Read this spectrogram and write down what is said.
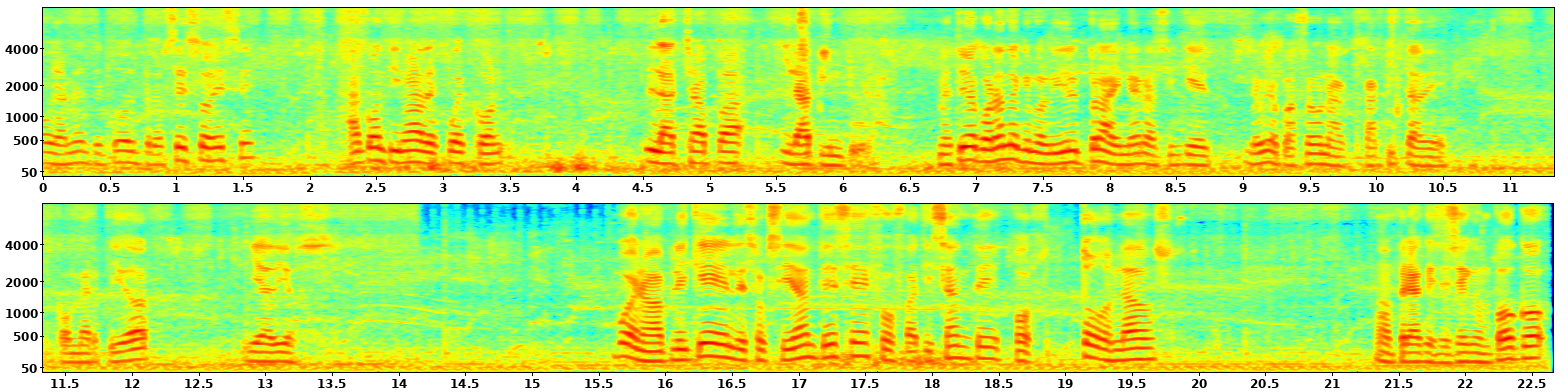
obviamente todo el proceso ese. A continuar después con la chapa y la pintura. Me estoy acordando que me olvidé el primer, así que le voy a pasar una capita de convertidor y adiós. Bueno, apliqué el desoxidante ese, fosfatizante por todos lados. Vamos a esperar que se seque un poco.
